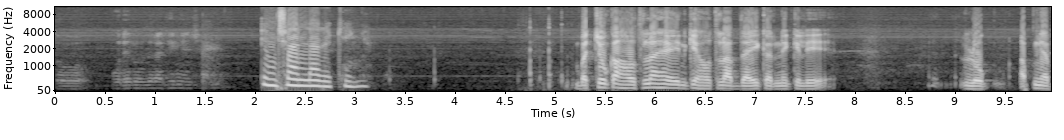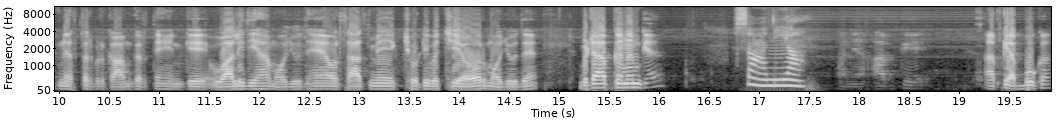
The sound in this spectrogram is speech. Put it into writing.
तो पूरे रोज़े रखेंगे इंशाल्लाह? इंशाल्लाह रखेंगे। बच्चों का हौसला है इनके हौसला अफजाई करने के लिए लोग अपने अपने स्तर पर काम करते हैं इनके वालिद यहाँ मौजूद हैं और साथ में एक छोटी बच्ची और मौजूद है। बेटा आपका नाम क्या? है सानिया आपके? आपके अब्बू का?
